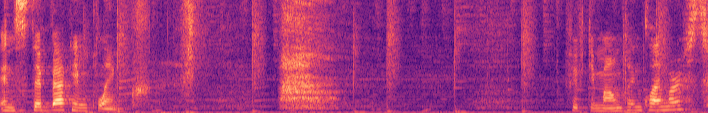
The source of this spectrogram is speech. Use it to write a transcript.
and step back in plank. 50 mountain climbers.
